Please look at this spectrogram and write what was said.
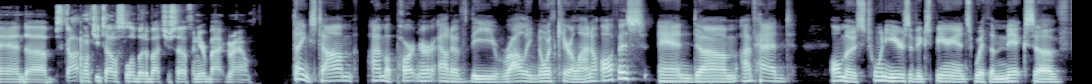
And uh, Scott, why don't you tell us a little bit about yourself and your background? Thanks, Tom. I'm a partner out of the Raleigh, North Carolina office, and um, I've had almost 20 years of experience with a mix of,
